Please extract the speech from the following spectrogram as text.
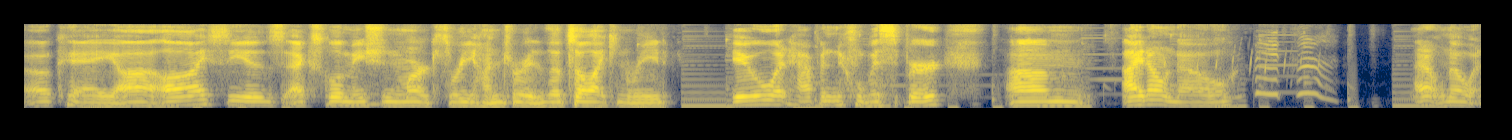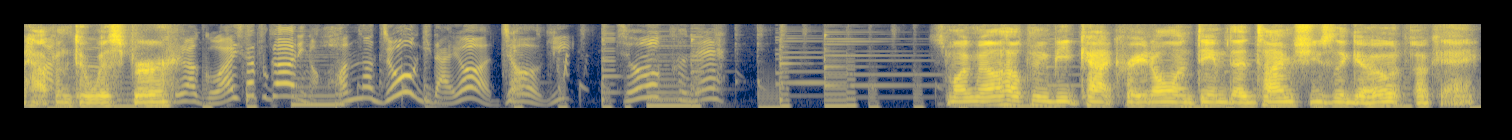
Okay, uh, all I see is exclamation mark 300. That's all I can read. Ew, what happened to Whisper? Um, I don't know. I don't know what happened to Whisper. Smogmail helped me beat Cat Cradle and Dame Dedtime. She's the goat. Okay.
